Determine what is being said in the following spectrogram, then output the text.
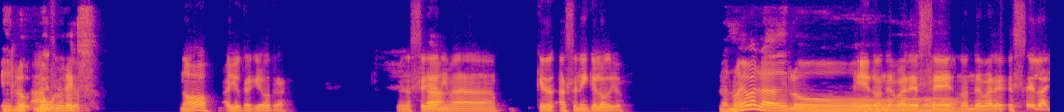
eh lo, ah, Rex. No, hay otra que otra. Una serie ah. animada que hace Nickelodeon. ¿La nueva? ¿La de los...? Eh, donde aparece, donde aparece la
